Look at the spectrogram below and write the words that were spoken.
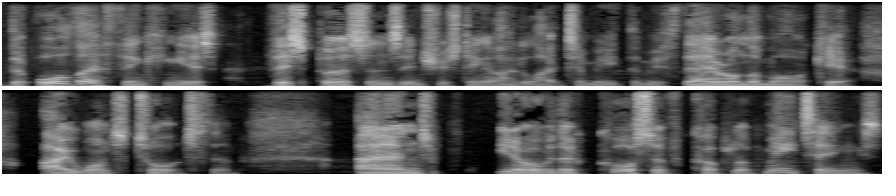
they, all they're thinking is, this person's interesting. I'd like to meet them. If they're on the market, I want to talk to them. And you know, over the course of a couple of meetings,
